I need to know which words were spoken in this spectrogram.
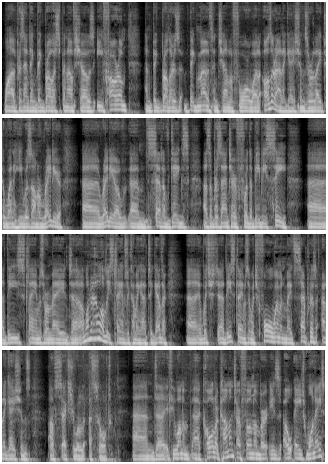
while presenting Big Brother spin-off shows Efourum and Big Brother's Big Mouth in Channel 4, while other allegations relate to when he was on a radio uh, radio um, set of gigs as a presenter for the BBC. Uh, these claims were made. Uh, I wonder how all these claims are coming out together. Uh, in which uh, these claims in which four women made separate allegations of sexual assault. And uh, if you want to uh, call or comment, our phone number is 0818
